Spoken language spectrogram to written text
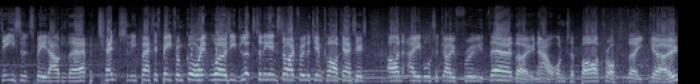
decent speed out of there. Potentially better speed from Gore. It was. He looks to the inside through the Jim Clark Esses. Unable to go through there though. Now onto Barcroft they go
